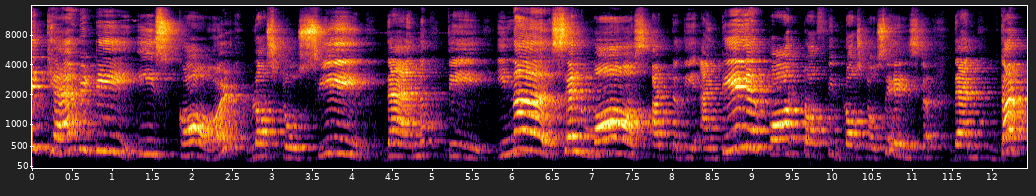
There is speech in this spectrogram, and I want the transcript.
the cavity is called blastocele. Then the inner cell wall at the anterior part of the blastocyst, then that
